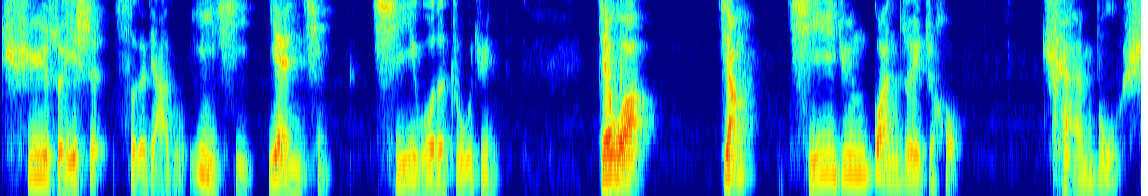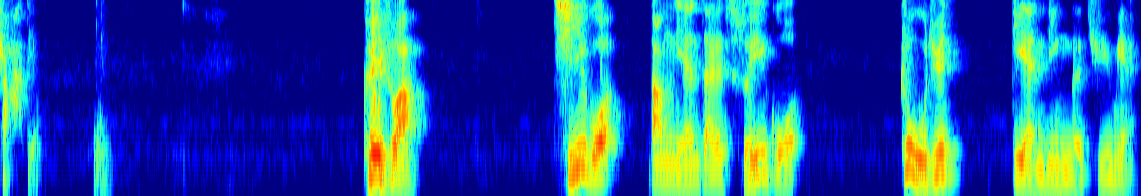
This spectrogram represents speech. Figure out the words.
屈随氏四个家族一起宴请齐国的驻军，结果将。齐军灌醉之后，全部杀掉。可以说啊，齐国当年在隋国驻军奠定的局面，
